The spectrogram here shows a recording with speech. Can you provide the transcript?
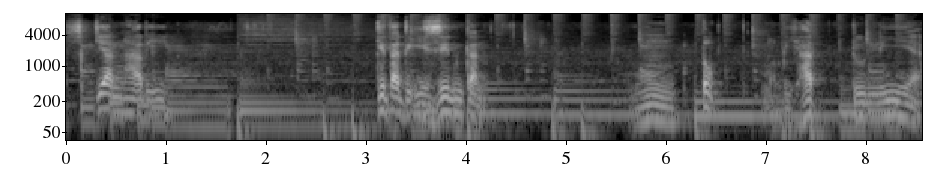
Sekian hari kita diizinkan untuk melihat dunia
